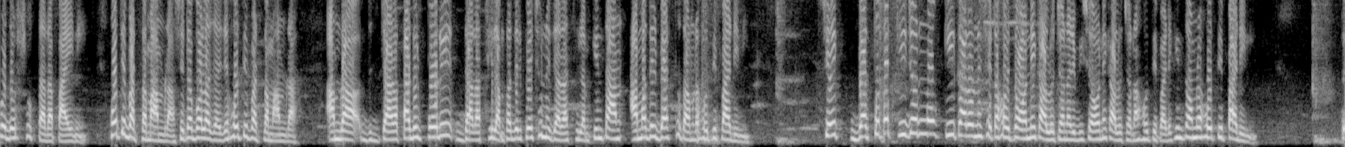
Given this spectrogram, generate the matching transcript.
প্রদর্শক তারা পায়নি। হতে পারতাম আমরা, সেটা বলা যায় যে হতে পারতাম আমরা। আমরা যারা তাদের পরে যারা ছিলাম, তাদের পেছনে যারা ছিলাম, কিন্তু আমাদের ব্যর্থতা আমরা হতে পারিনি। সেই ব্যর্থতা কি জন্য, কি কারণে, সেটা হয়তো অনেক আলোচনার বিষয়, অনেক আলোচনা হতে পারে, কিন্তু আমরা হতে পারিনি। তো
